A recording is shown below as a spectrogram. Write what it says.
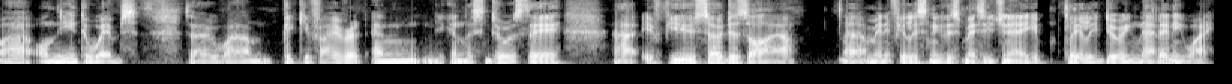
uh, on the interwebs. So um, pick your favourite, and you can listen to us there uh, if you so desire. Uh, I mean, if you're listening to this message now, you're clearly doing that anyway.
